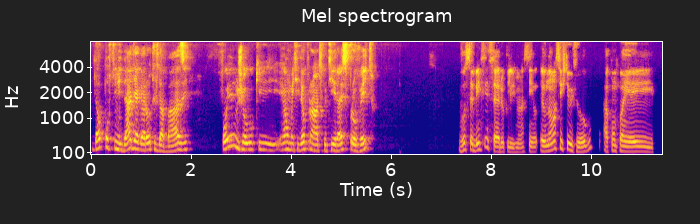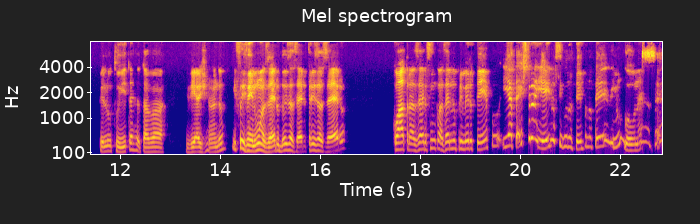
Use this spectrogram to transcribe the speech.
dar oportunidade a garotos da base, foi um jogo que realmente deu para o Náutico tirar esse proveito? Vou ser bem sincero, Clisman. Assim, eu não assisti o jogo, acompanhei pelo Twitter, eu estava viajando e fui vendo 1x0, 2x0, 3x0, 4x0, 5x0 no primeiro tempo e até estranhei no segundo tempo não ter nenhum gol, né? Até,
